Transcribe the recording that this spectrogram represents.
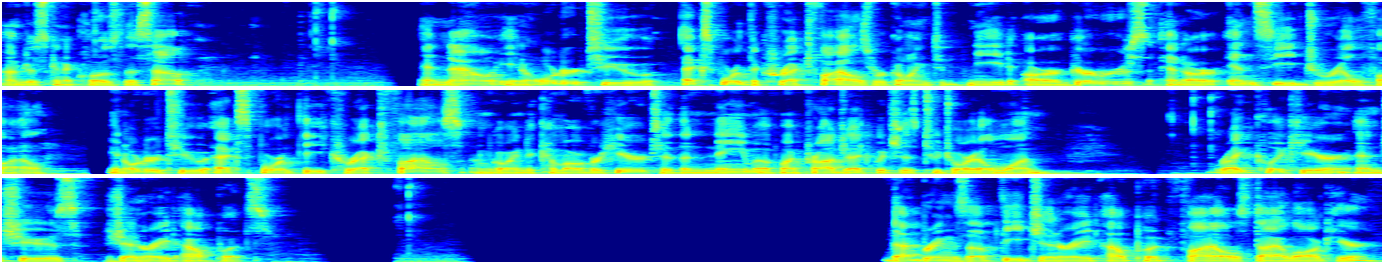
I'm just going to close this out. And now in order to export the correct files, we're going to need our Gerbers and our NC drill file. In order to export the correct files, I'm going to come over here to the name of my project, which is tutorial one. Right click here and choose generate outputs. That brings up the generate output files dialog here.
